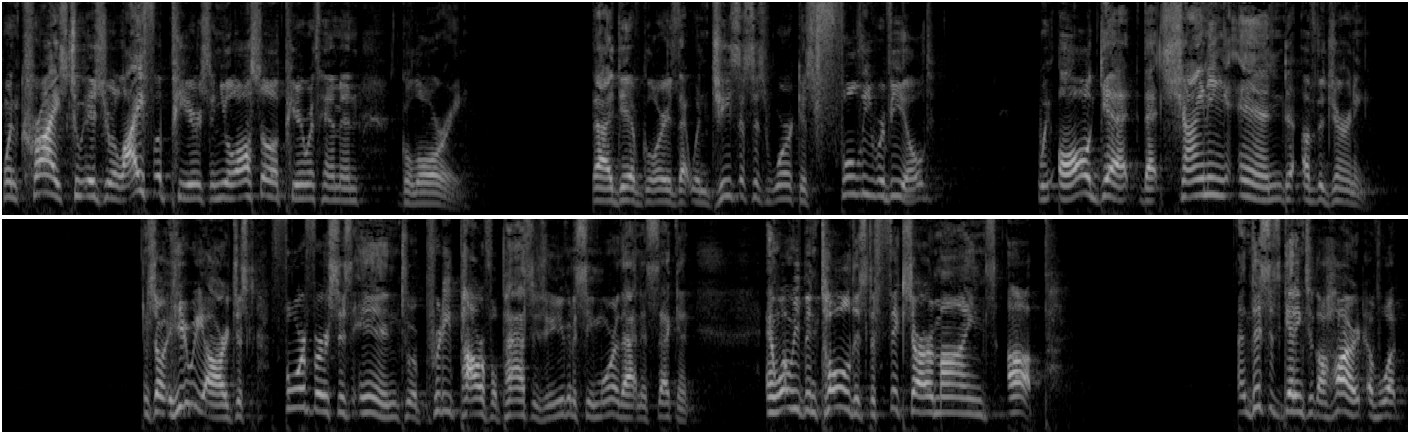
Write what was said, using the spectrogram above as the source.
When Christ, who is your life, appears, then you'll also appear with him in glory. The idea of glory is that when Jesus' work is fully revealed, we all get that shining end of the journey. And so here we are, just four verses into a pretty powerful passage, and you're going to see more of that in a second. And what we've been told is to fix our minds up. And this is getting to the heart of what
